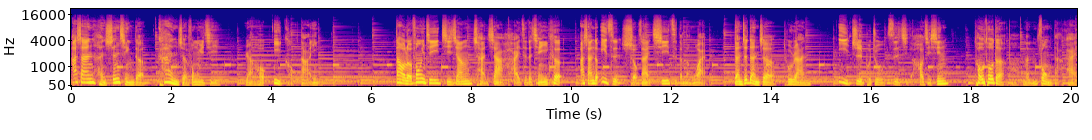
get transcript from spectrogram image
阿山很深情的看着丰玉基，然后一口答应。到了丰玉基即将产下孩子的前一刻，阿山都一直守在妻子的门外，等着等着，突然抑制不住自己的好奇心。偷偷的把门缝打开，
